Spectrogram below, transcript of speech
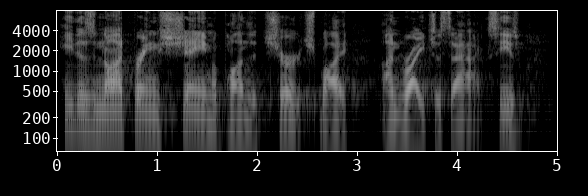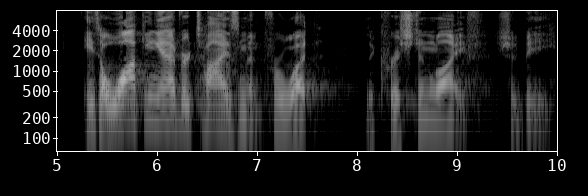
He does not bring shame upon the church by unrighteous acts. He's, he's a walking advertisement for what the Christian life should be.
